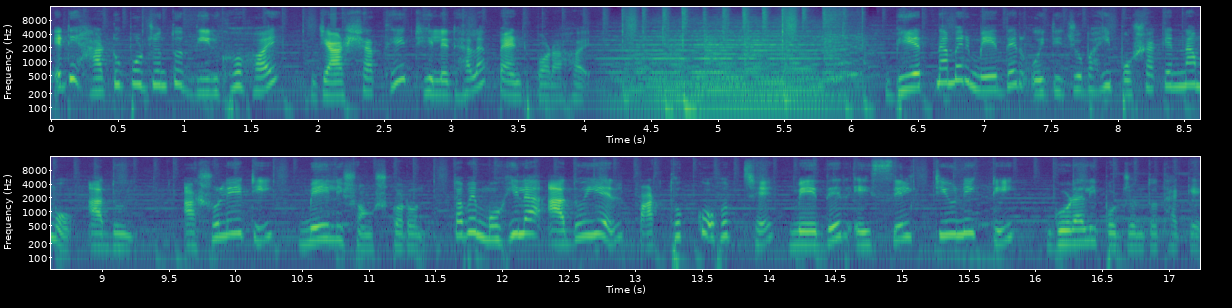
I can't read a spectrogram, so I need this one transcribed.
এটি হাঁটু পর্যন্ত দীর্ঘ হয়, যার সাথে ঢিলে ঢালা প্যান্ট পরা হয়। ভিয়েতনামের মেয়েদের ঐতিহ্যবাহী পোশাকের নামও আদুই। আসলে এটি মেইলি সংস্করণ। তবে মহিলা আদুইয়ের পার্থক্য হচ্ছে, মেয়েদের এই সিল্ক টিউনিকটি গোড়ালি পর্যন্ত থাকে।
